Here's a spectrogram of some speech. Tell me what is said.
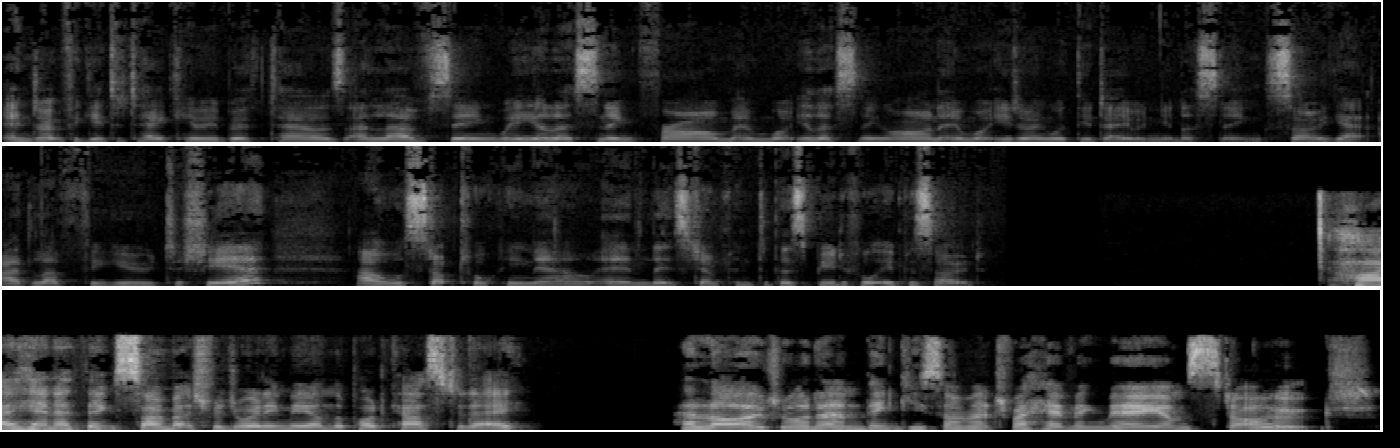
And don't forget to tag Kiwi Birth Tales. I love seeing where you're listening from and what you're listening on and what you're doing with your day when you're listening. So, yeah, I'd love for you to share. I will stop talking now and let's jump into this beautiful episode. Hi, Hannah. Thanks so much for joining me on the podcast today. Hello, Jordan. Thank you so much for having me. I'm stoked.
